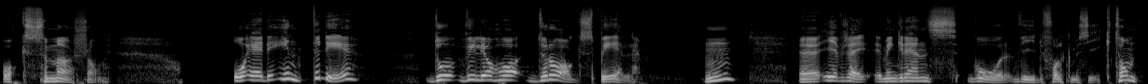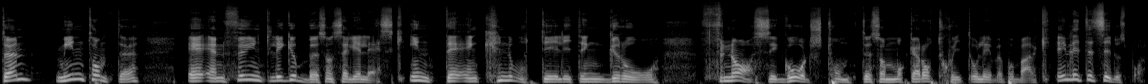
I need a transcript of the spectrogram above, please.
och smörsång. Och är det inte det då vill jag ha dragspel. Mm. Eh, I och för sig, min gräns går vid folkmusik. Tomten, min tomte, är en fyntlig gubbe som säljer läsk. Inte en knotig liten grå fnasig gårdstomte som mockar råttskit och lever på bark. Ett litet sidospår.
